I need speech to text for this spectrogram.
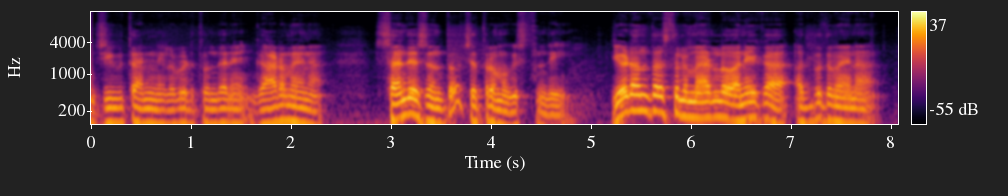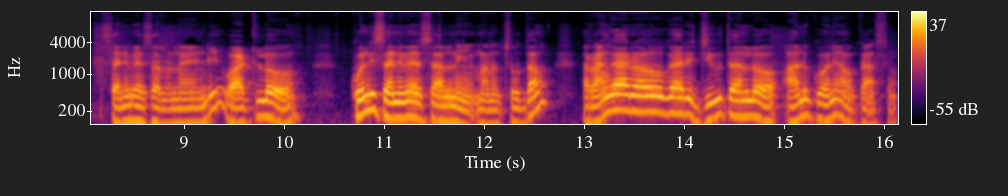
జీవితాన్ని నిలబెడుతుందనే గాఢమైన సందేశంతో చిత్రం ముగిస్తుంది. ఏడంతస్తుల మేడలో అనేక అద్భుతమైన సన్నివేశాలు ఉన్నాయండి వాటిలో కొన్ని సన్నివేశాలని మనం చూద్దాం. రంగారావు గారి జీవితంలో అనుకోనే అవకాశం.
